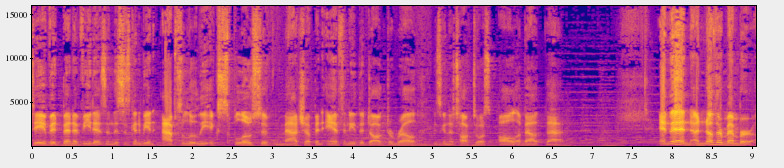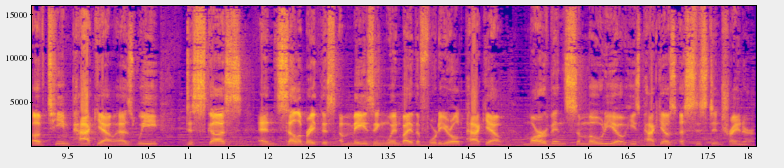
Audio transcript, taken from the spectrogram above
David Benavidez, and this is going to be an absolutely explosive matchup. And Anthony the Dog Dirrell is going to talk to us all about that. And then another member of Team Pacquiao as we discuss and celebrate this amazing win by the 40 year old Pacquiao. Marvin Somodio, he's Pacquiao's assistant trainer.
